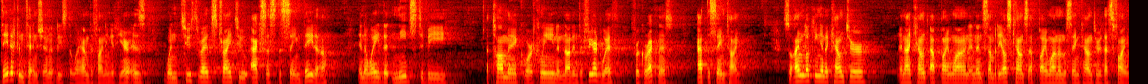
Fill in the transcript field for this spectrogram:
Data contention, at least the way I'm defining it here, is when two threads try to access the same data in a way that needs to be atomic or clean and not interfered with for correctness at the same time. So I'm looking at a counter and I count up by one, and then somebody else counts up by one on the same counter, that's fine.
